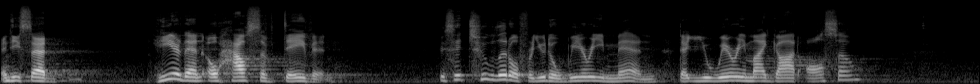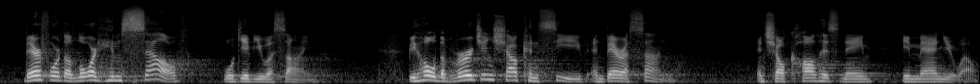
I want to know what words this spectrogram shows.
And he said, Hear then, O house of David. Is it too little for you to weary men that you weary my God also? Therefore, the Lord himself will give you a sign. Behold, the virgin shall conceive and bear a son, and shall call his name Emmanuel.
